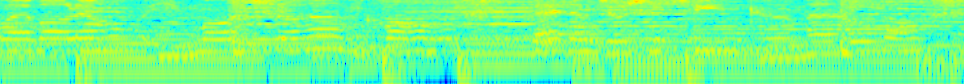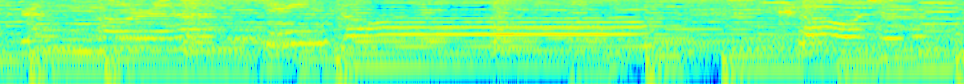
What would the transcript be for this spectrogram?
怀保留一抹春红再将旧时情歌慢诵任旁人惊动可我却能假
